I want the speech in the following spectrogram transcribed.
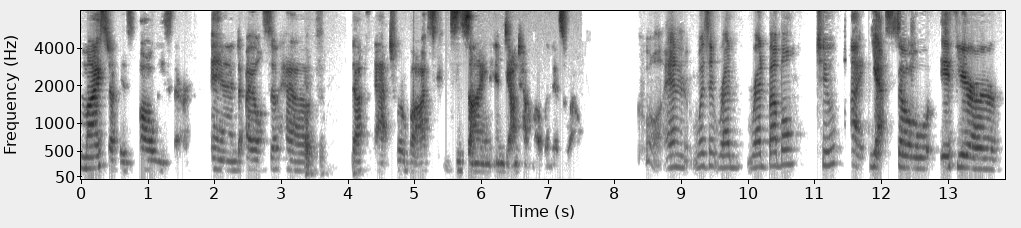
my stuff is always there. And I also have stuff at Robosc Design in downtown Loveland as well. Cool. And was it Red Redbubble too? Uh, yes. So if you're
